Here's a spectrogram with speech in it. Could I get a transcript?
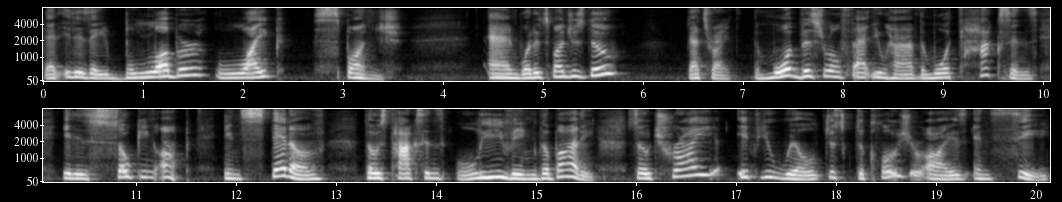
that it is a blubber-like sponge. And what did sponges do? That's right. The more visceral fat you have, the more toxins it is soaking up instead of those toxins leaving the body. So try, if you will, just to close your eyes and see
